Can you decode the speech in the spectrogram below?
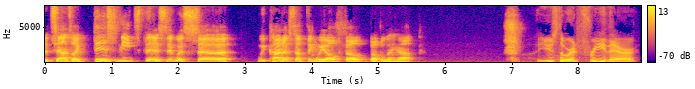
that sounds like this meets this. It was, uh, we kind of something we all felt bubbling up. You used the word free there.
